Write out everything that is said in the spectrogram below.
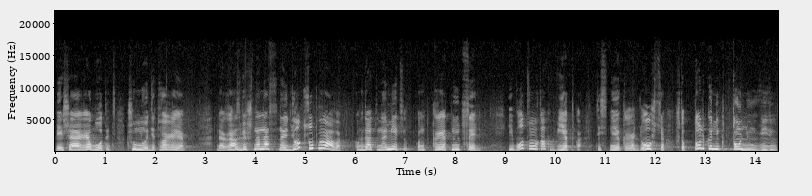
мешая работать чумной детворе. Да разве ж на нас найдется управа, когда ты наметил конкретную цель? И вот вы как ветка, теснее крадешься, чтоб только никто не увидел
